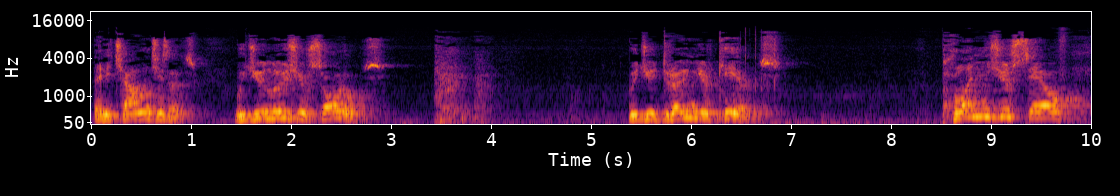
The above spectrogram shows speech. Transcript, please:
Then he challenges us Would you lose your sorrows? Would you drown your cares? Plunge yourself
